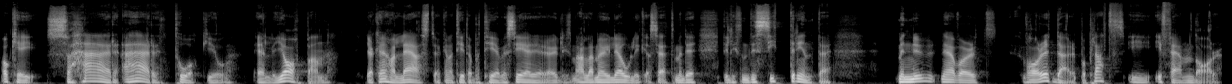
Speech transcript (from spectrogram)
okej, okay, så här är Tokyo eller Japan. Jag kan ha läst, jag kan ha tittat på tv-serier, liksom alla möjliga olika sätt, men det, det, liksom, det sitter inte. Men nu när jag varit, varit där på plats i, i fem dagar,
